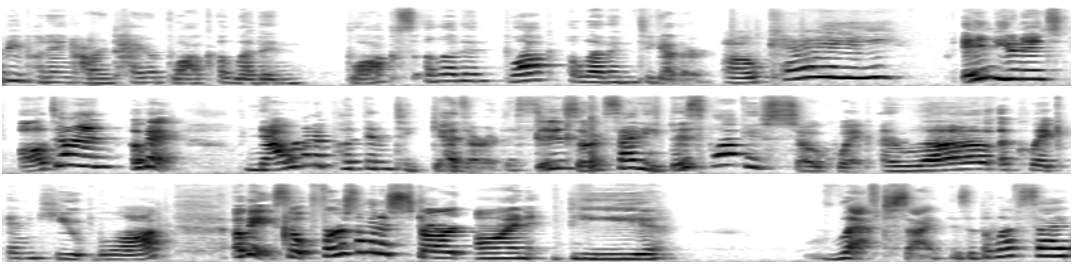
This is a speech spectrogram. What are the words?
to be putting our entire block 11 blocks 11, block 11 together. Okay, end units, all done. Okay, now we're gonna put them together. This is so exciting. This block is so quick. I love a quick and cute block. Okay, so first I'm gonna start on the left side. Is it the left side?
